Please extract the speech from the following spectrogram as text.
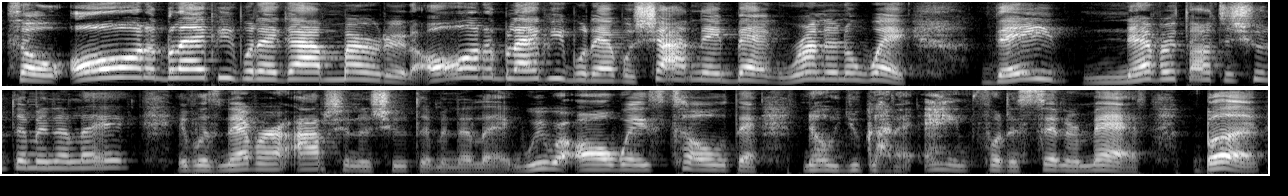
so all the black people that got murdered, all the black people that were shot in their back running away, they never thought to shoot them in the leg. It was never an option to shoot them in the leg. We were always told that no, you gotta aim for the center mass. But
